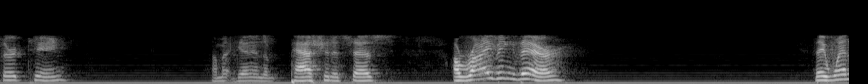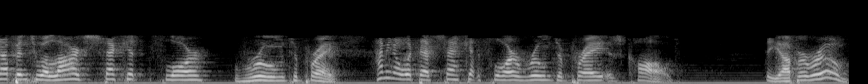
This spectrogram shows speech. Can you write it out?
13. I'm again in the Passion. It says, Arriving there, they went up into a large second floor room to pray. How many know what that second floor room to pray is called? The upper room.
